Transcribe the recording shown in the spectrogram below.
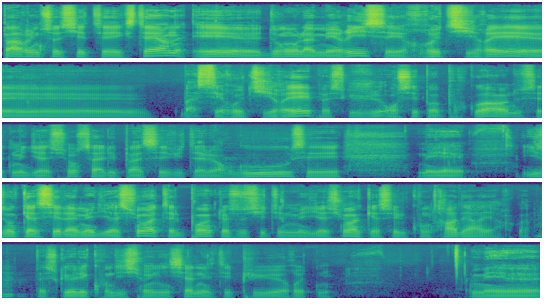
par une société externe et euh, dont la mairie s'est retirée, euh, bah, s'est retirée parce que on ne sait pas pourquoi hein, de cette médiation, ça allait pas assez vite à leur goût, c'est mais ils ont cassé la médiation à tel point que la société de médiation a cassé le contrat derrière, quoi, mm. parce que les conditions initiales n'étaient plus euh, retenues. Mais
